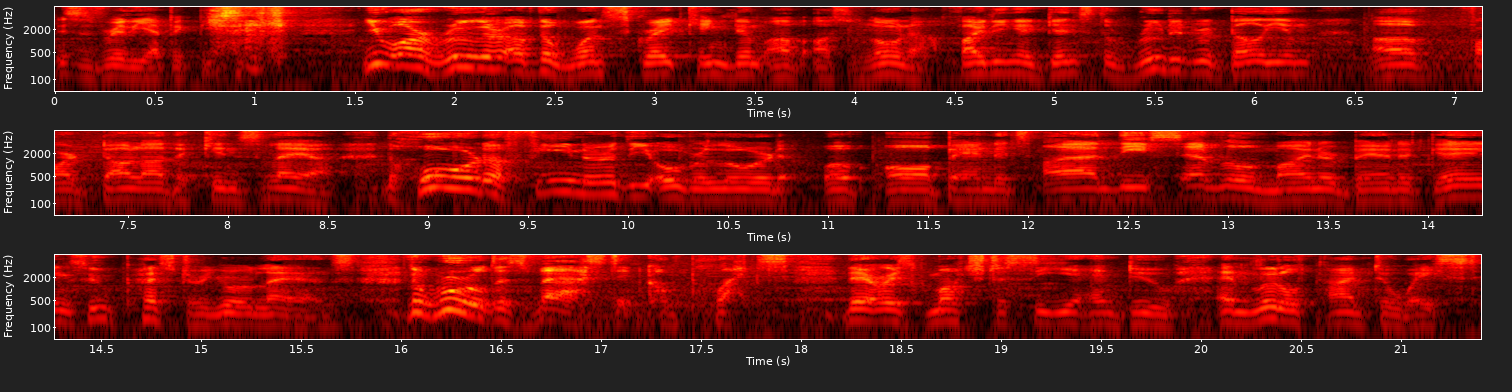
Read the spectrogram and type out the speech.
this is really epic music. You are ruler of the once great kingdom of Aslona, fighting against the rooted rebellion of Fardala the Kinslayer, the horde of Feener the overlord of all bandits, and the several minor bandit gangs who pester your lands. The world is vast and complex. There is much to see and do, and little time to waste.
